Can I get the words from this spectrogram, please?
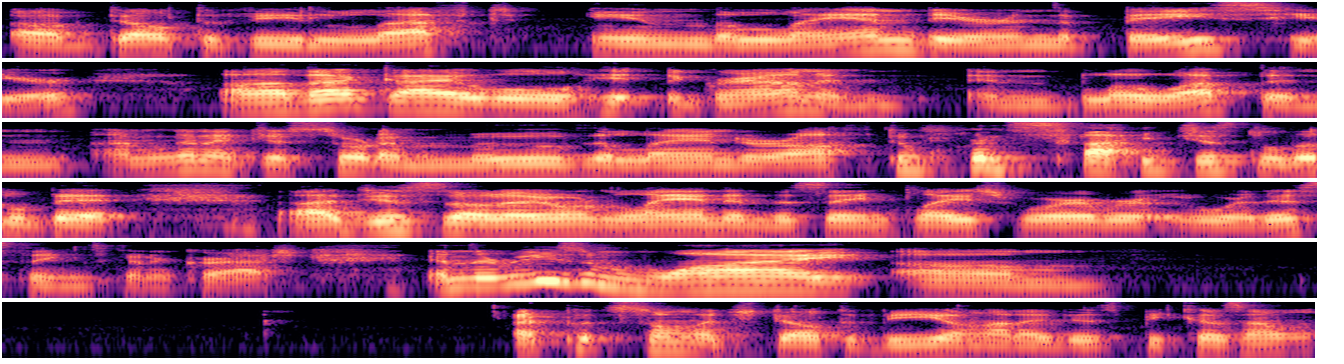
of delta V left in the land here, in the base here. Uh, that guy will hit the ground and, and blow up, and I'm going to just sort of move the lander off to one side just a little bit, uh, just so I don't land in the same place wherever where this thing's going to crash. And the reason why um, I put so much delta V on it is because I,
